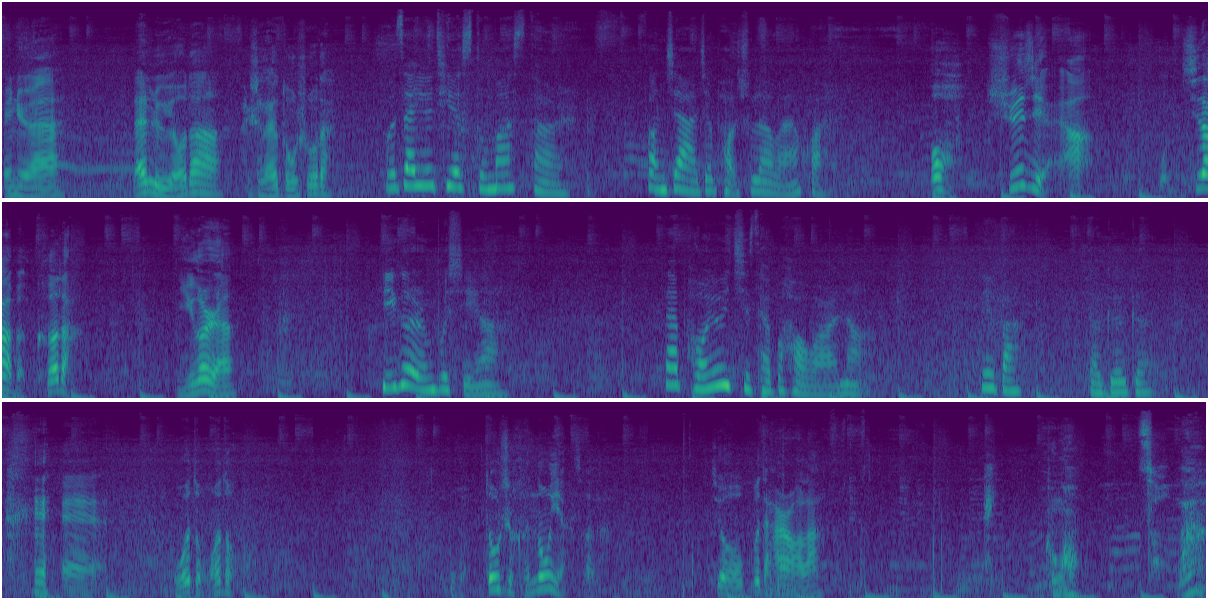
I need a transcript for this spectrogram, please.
美女，来旅游的还是来读书的？我在 UTS 读 Master，放假就跑出来玩会儿。哦，学姐呀，我们西大本科的。你一个人？一个人不行啊，带朋友一起才不好玩呢，对吧，小哥哥？嘿嘿，我懂我懂。我们都是很懂眼色的，就不打扰了。哎，空空，走啦，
